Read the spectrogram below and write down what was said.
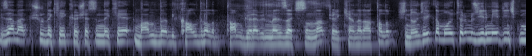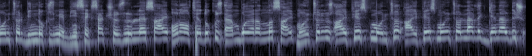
Biz hemen şuradaki köşesindeki bandı bir kaldıralım tam görebilmeniz açısından. Şöyle kenara atalım. Şimdi öncelikle monitörümüz 27 inç bir monitör 1920 1080 çözünürlüğe sahip. 16'ya 9 en boy oranına sahip. Monitörümüz IPS bir monitör. IPS monitörlerde genelde şu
